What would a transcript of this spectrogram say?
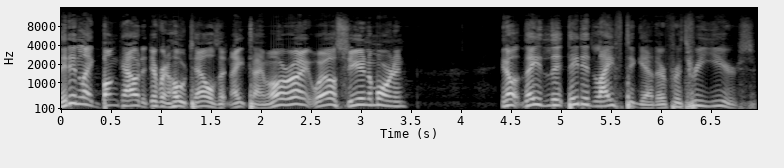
They didn't like bunk out at different hotels at nighttime. All right, well, see you in the morning. You know, they, they did life together for three years.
